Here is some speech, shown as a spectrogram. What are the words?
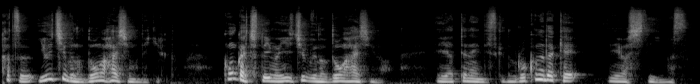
かつ YouTube の動画配信もできると。今回ちょっと今 YouTube の動画配信はやってないんですけど、録画だけはしています。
